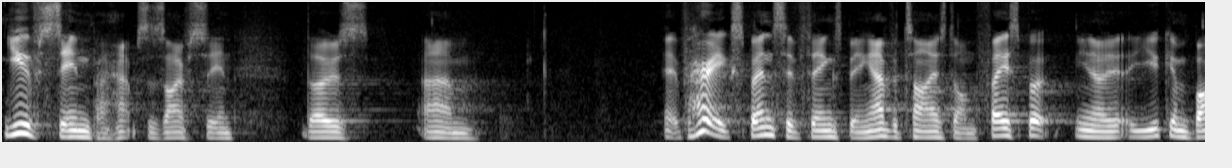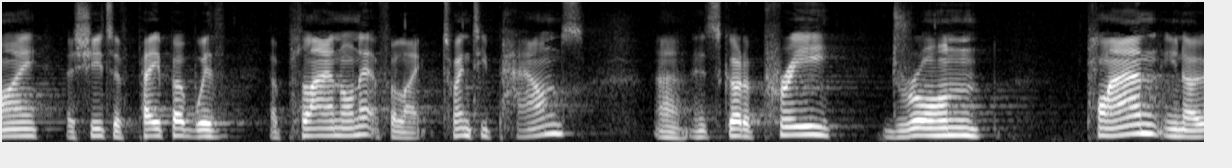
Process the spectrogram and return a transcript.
You've seen, perhaps as I've seen, those um, very expensive things being advertised on Facebook. You know, you can buy a sheet of paper with a plan on it for like 20 pounds. Uh, it's got a pre drawn plan, you know,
